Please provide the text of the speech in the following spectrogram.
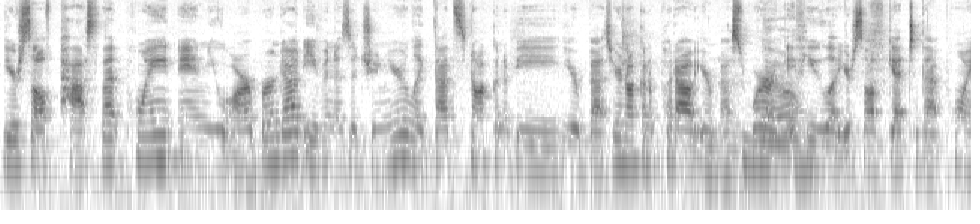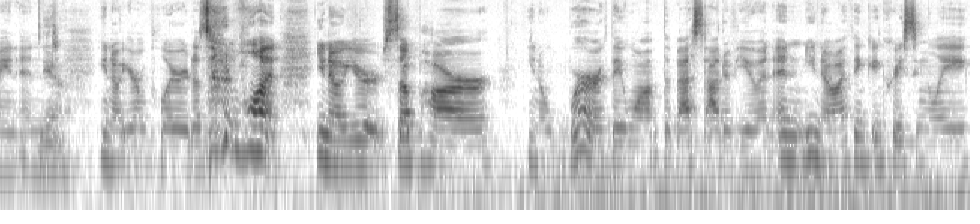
yourself past that point and you are burned out, even as a junior, like that's not going to be your best. You're not going to put out your best work no. if you let yourself get to that point. and yeah. you know your employer doesn't want you know your subpar you know work. They want the best out of you, and and you know I think increasingly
